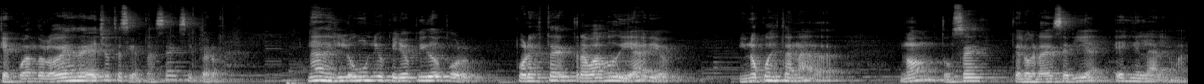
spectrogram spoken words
Que cuando lo des de hecho te sientas sexy, pero nada, es lo único que yo pido por, por este trabajo diario. Y no cuesta nada, ¿no? Entonces te lo agradecería en el alma.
